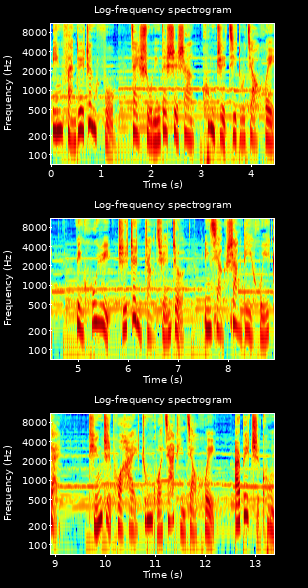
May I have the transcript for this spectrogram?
因反对政府在属灵的事上控制基督教会，并呼吁执政掌权者应向上帝悔改，停止迫害中国家庭教会，而被指控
